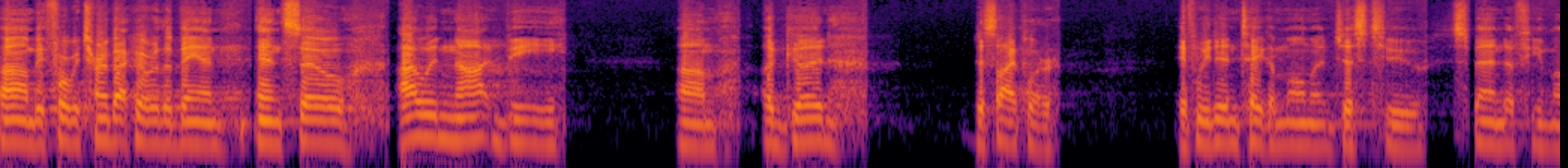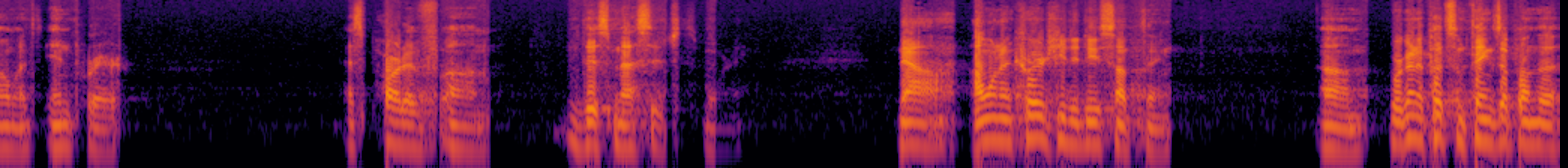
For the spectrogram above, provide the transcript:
um, before we turn it back over to the band. And so I would not be um, a good discipler if we didn't take a moment just to spend a few moments in prayer as part of um, this message this morning. Now, I want to encourage you to do something. Um, we're going to put some things up on the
